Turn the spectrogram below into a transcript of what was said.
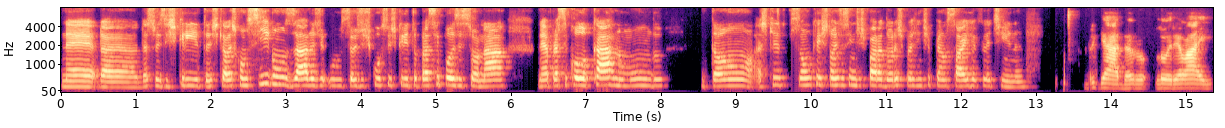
né, da, das suas escritas, que elas consigam usar o, o seu discurso escrito para se posicionar, né, para se colocar no mundo. Então, acho que são questões assim disparadoras para a gente pensar e refletir, né? Obrigada, Lorelai.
